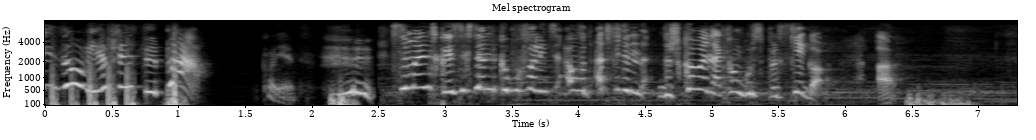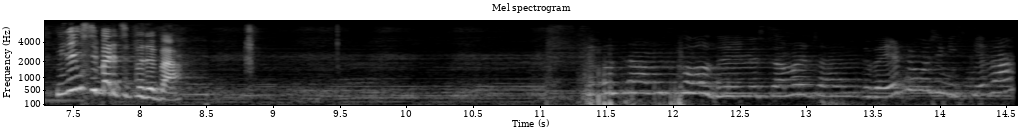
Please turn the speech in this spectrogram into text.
widzowie, wszyscy, pa! Koniec. Siemaneczko, jest chciałam tylko pochwalić out- outfitem do szkoły na konkurs polskiego. O. Mi się bardzo podoba. Dobra, ja to może nie śpiewam?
